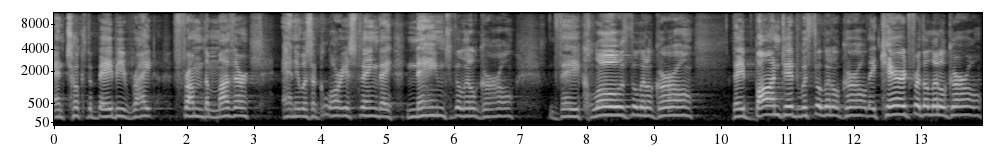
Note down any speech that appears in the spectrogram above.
and took the baby right from the mother. And it was a glorious thing. They named the little girl, they clothed the little girl, they bonded with the little girl, they cared for the little girl.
